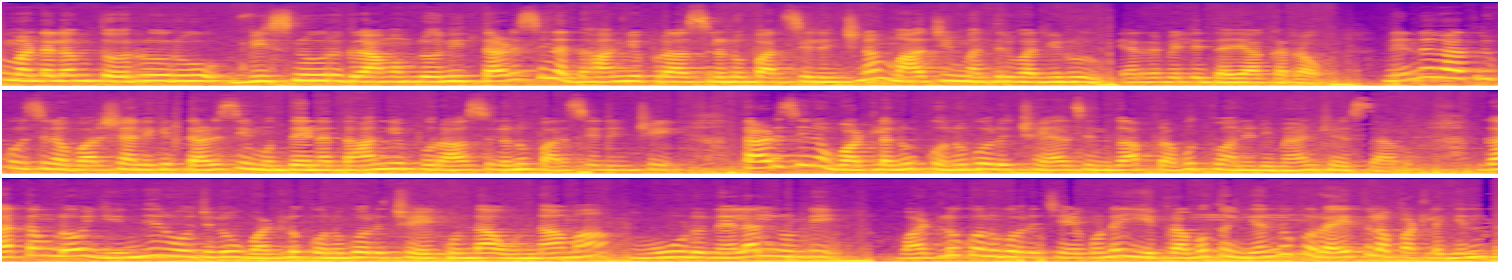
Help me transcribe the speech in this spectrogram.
మండలం తొర్రూరు విష్ణూరు గ్రామంలోని తడిసిన ధాన్యపు రాశులను పరిశీలించిన మాజీ మంత్రివర్యులు ఎర్రబెల్లి దయాకర్ రావు నిన్న రాత్రి కురిసిన వర్షానికి తడిసి ముద్దైన ధాన్యపు రాశులను పరిశీలించి తడిసిన వడ్లను కొనుగోలు చేయాల్సిందిగా ప్రభుత్వాన్ని డిమాండ్ చేశారు. గతంలో ఇన్ని రోజులు వడ్లు కొనుగోలు చేయకుండా ఉన్నామా? మూడు నెలల నుండి వడ్లు కొనుగోలు చేయకుండా ఈ ప్రభుత్వం ఎందుకు రైతుల పట్ల ఇంత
